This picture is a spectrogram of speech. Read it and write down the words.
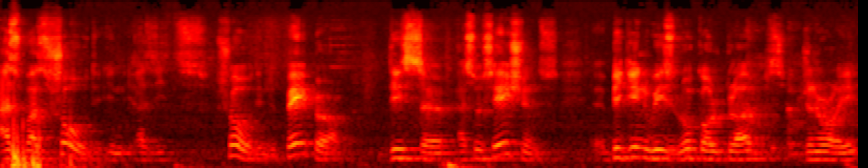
as was showed in, as it's showed in the paper, these uh, associations uh, begin with local clubs generally,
